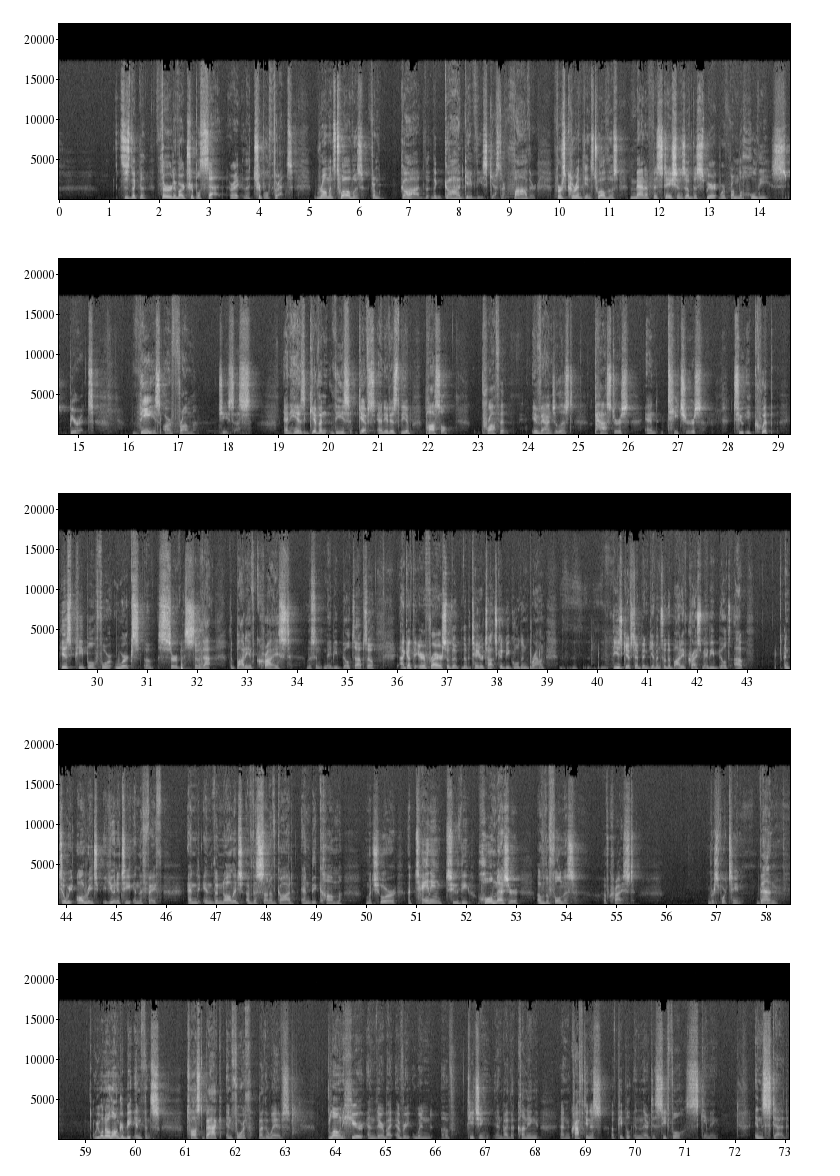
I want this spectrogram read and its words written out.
This is like the third of our triple set, right? The triple threat. Romans 12 was from God. The, the God gave these gifts, our Father. 1 Corinthians 12, those manifestations of the Spirit were from the Holy Spirit. These are from Jesus. And He has given these gifts, and it is the apostle, prophet, evangelist, pastors, and teachers to equip His people for works of service so that the body of Christ, listen, may be built up. So, I got the air fryer so the, the potato tots could be golden brown. These gifts have been given so the body of Christ may be built up until we all reach unity in the faith and in the knowledge of the Son of God and become mature, attaining to the whole measure of the fullness of Christ. Verse 14. Then we will no longer be infants, tossed back and forth by the waves blown here and there by every wind of teaching and by the cunning and craftiness of people in their deceitful scheming. Instead,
